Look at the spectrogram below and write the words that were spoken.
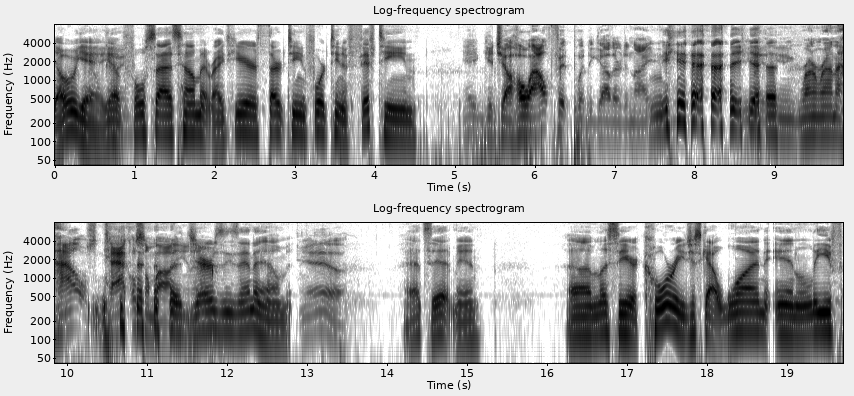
Oh, yeah. Okay. Full size helmet right here. 13, 14, and 15. Yeah, get you a whole outfit put together tonight. yeah. You, yeah. you run around the house and tackle somebody. you know? Jerseys and a helmet. Yeah. That's it, man. Um, let's see here. Corey just got one in Leaf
